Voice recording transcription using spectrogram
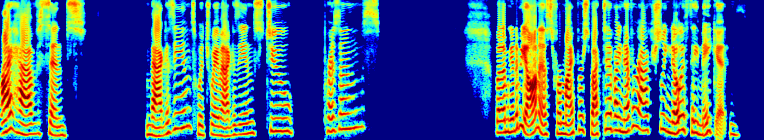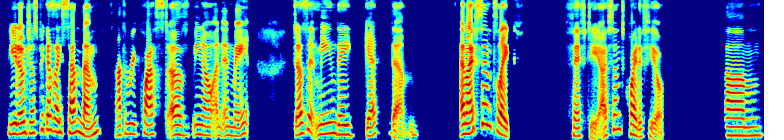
I have sent magazines, Witch Way magazines, to prisons. But I'm going to be honest, from my perspective, I never actually know if they make it. You know, just because I send them at the request of, you know, an inmate doesn't mean they get them. And I've sent like 50. I've sent quite a few. Um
